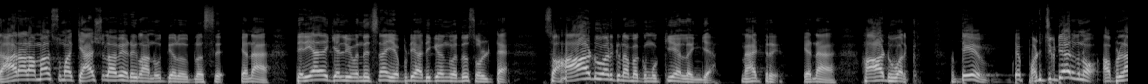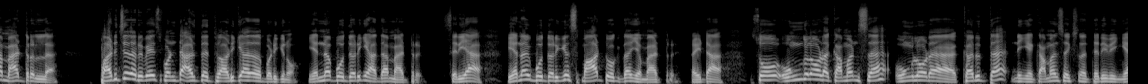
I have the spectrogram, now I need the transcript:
தாராளமாக சும்மா கேஷுவலாகவே எடுக்கலாம் நூற்றி அறுபது ப்ளஸ் ஏன்னா தெரியாத கேள்வி வந்துச்சுன்னா எப்படி அடிக்கங்கிறது சொல்லிட்டேன். ஸோ ஹார்ட் ஒர்க் நமக்கு முக்கியம் இல்லை இங்கே. மேட்ரு என்ன ஹார்ட் ஒர்க் அப்படியே அப்படியே படிச்சுக்கிட்டே இருக்கணும். அப்படிலாம் மேட்ரு இல்லை. படித்ததை ரிவைஸ் பண்ணிட்டு அடுத்த படிக்காததை படிக்கணும். என்னை பொறுத்த வரைக்கும் அதான் மேட்ரு சரியா? எனக்கு பொறுத்த வரைக்கும் ஸ்மார்ட் ஒர்க் தான் என் மேட்ரு ரைட்டா ஸோ உங்களோட கமெண்ட்ஸை உங்களோட கருத்தை நீங்கள் கமெண்ட் செக்ஷனில் தெரிவிங்க.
